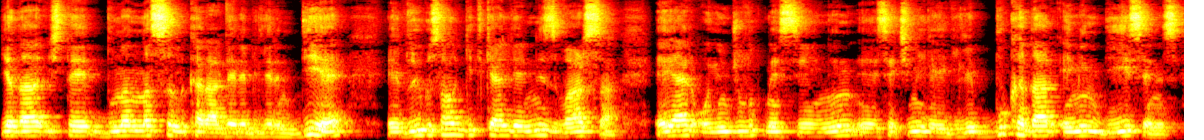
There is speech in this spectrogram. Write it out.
Ya da işte buna nasıl karar verebilirim diye e, duygusal gitgelleriniz varsa eğer oyunculuk mesleğinin e, seçimiyle ilgili bu kadar emin değilseniz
